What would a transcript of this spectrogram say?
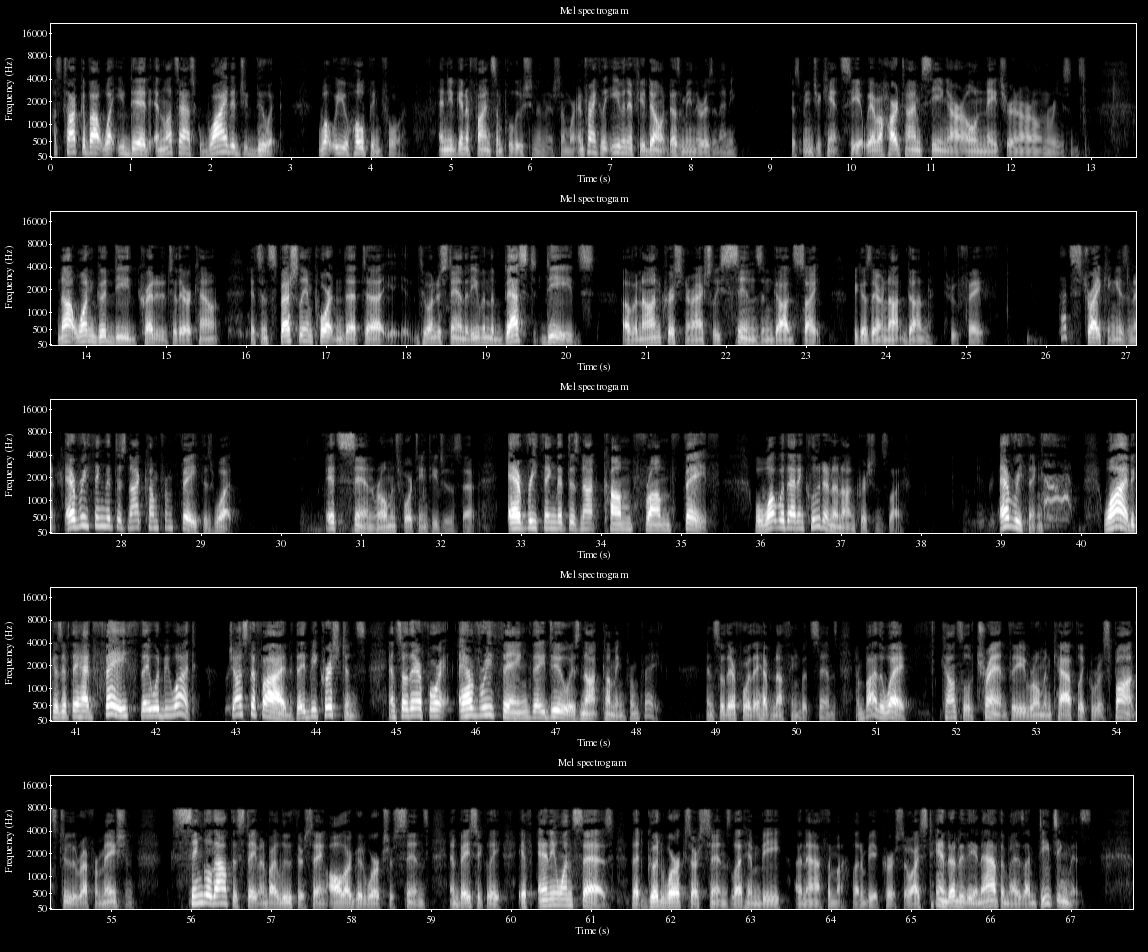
Let's talk about what you did and let's ask, why did you do it? What were you hoping for? And you're going to find some pollution in there somewhere. And frankly, even if you don't, doesn't mean there isn't any. Just means you can't see it. We have a hard time seeing our own nature and our own reasons not one good deed credited to their account. It's especially important that uh, to understand that even the best deeds of a non-Christian are actually sins in God's sight because they are not done through faith. That's striking, isn't it? Everything that does not come from faith is what? It's sin. Romans 14 teaches us that. Everything that does not come from faith. Well, what would that include in a non-Christian's life? Everything. Why? Because if they had faith, they would be what? Justified. They'd be Christians. And so therefore, everything they do is not coming from faith. And so therefore, they have nothing but sins. And by the way, Council of Trent, the Roman Catholic response to the Reformation, singled out this statement by Luther saying all our good works are sins. And basically, if anyone says that good works are sins, let him be anathema. Let him be accursed. So I stand under the anathema as I'm teaching this,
